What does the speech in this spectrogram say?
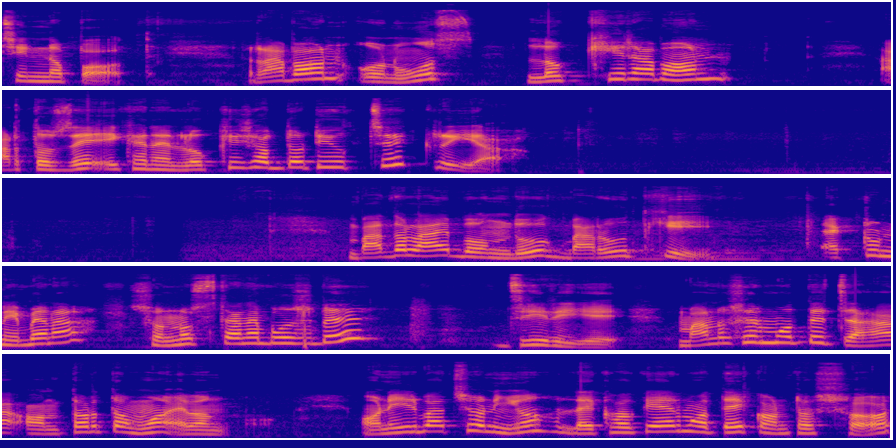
চিহ্নপথ। রাবণ অনুজ লক্ষ্মী রাবণ, আর তো আর্তজে এখানে লক্ষ্মী শব্দটি হচ্ছে ক্রিয়া। বাদলায় বন্দুক, বারুদ কি? একটু নেবে না? শূন্যস্থানে বসবে? জিরিয়ে। মানুষের মধ্যে যাহা অন্তরতম এবং অনির্বাচনীয় লেখকের মতে কণ্ঠস্বর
